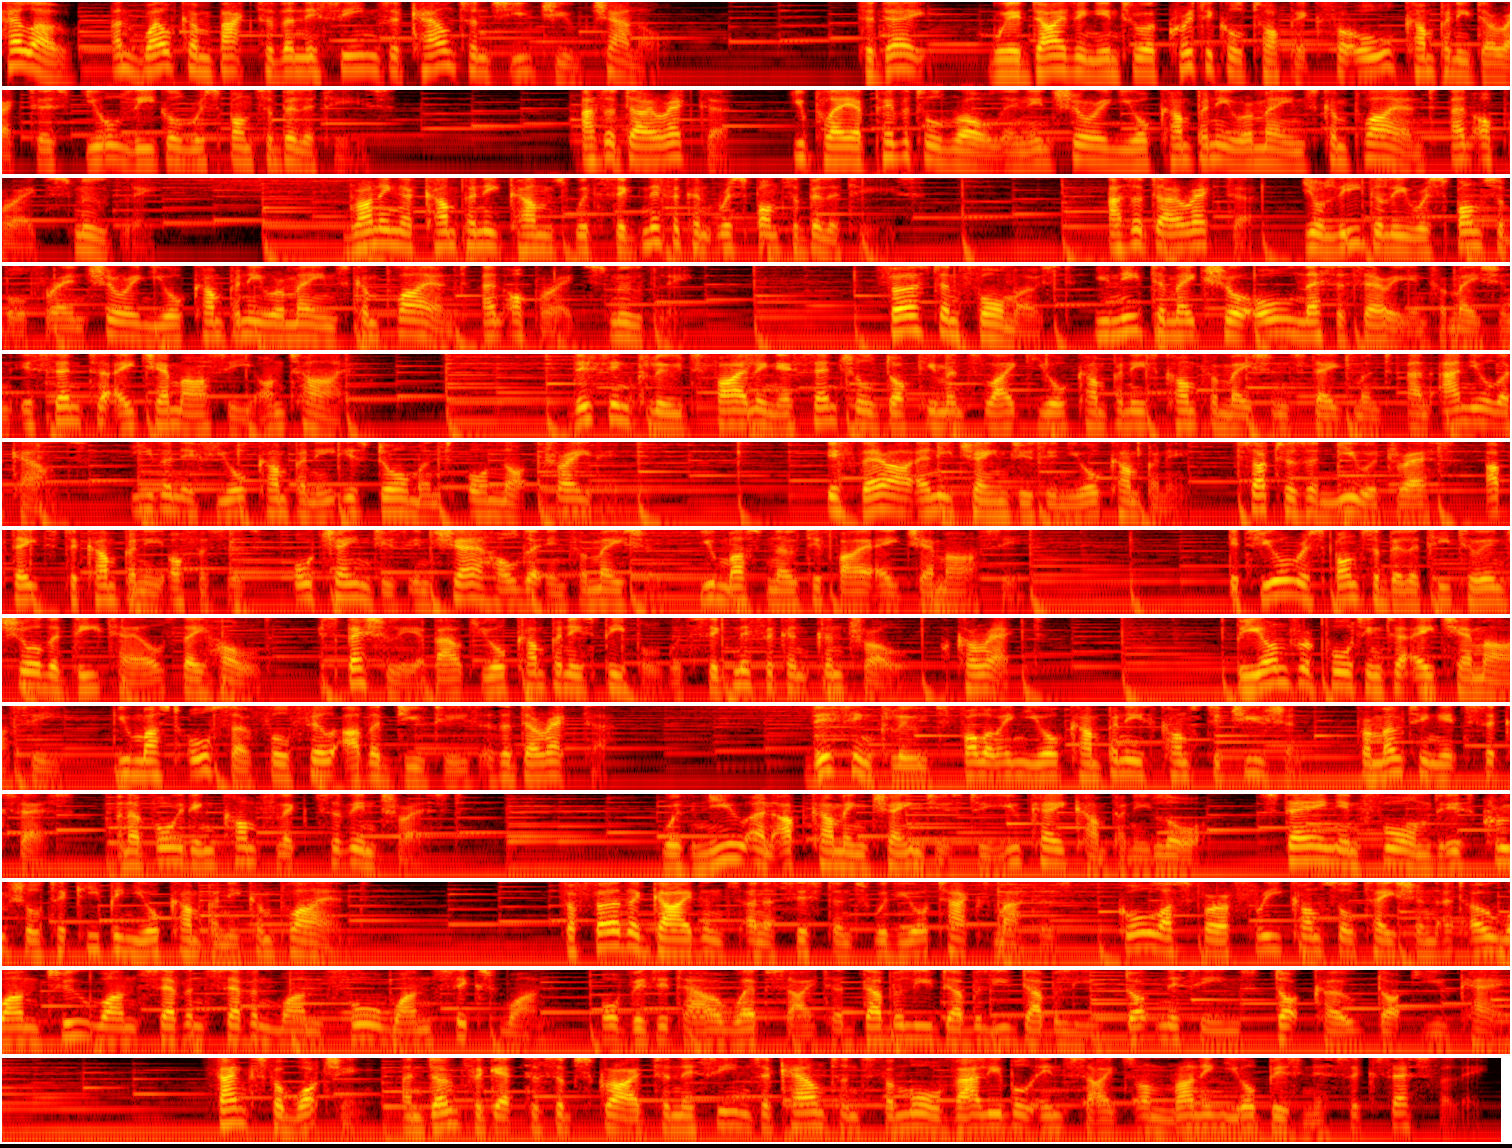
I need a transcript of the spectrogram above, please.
Hello, and welcome back to the Naseem's Accountants YouTube channel. Today, we're diving into a critical topic for all company directors your legal responsibilities. As a director, you play a pivotal role in ensuring your company remains compliant and operates smoothly. Running a company comes with significant responsibilities. As a director, you're legally responsible for ensuring your company remains compliant and operates smoothly. First and foremost, you need to make sure all necessary information is sent to HMRC on time. This includes filing essential documents like your company's confirmation statement and annual accounts, even if your company is dormant or not trading. If there are any changes in your company, such as a new address, updates to company offices, or changes in shareholder information, you must notify HMRC. It's your responsibility to ensure the details they hold, especially about your company's people with significant control, are correct. Beyond reporting to HMRC, you must also fulfill other duties as a director. This includes following your company's constitution, promoting its success, and avoiding conflicts of interest. With new and upcoming changes to UK company law, staying informed is crucial to keeping your company compliant. For further guidance and assistance with your tax matters, call us for a free consultation at 01217714161 or visit our website at www.naseems.co.uk. Thanks for watching, and don't forget to subscribe to Naseem's Accountants for more valuable insights on running your business successfully.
